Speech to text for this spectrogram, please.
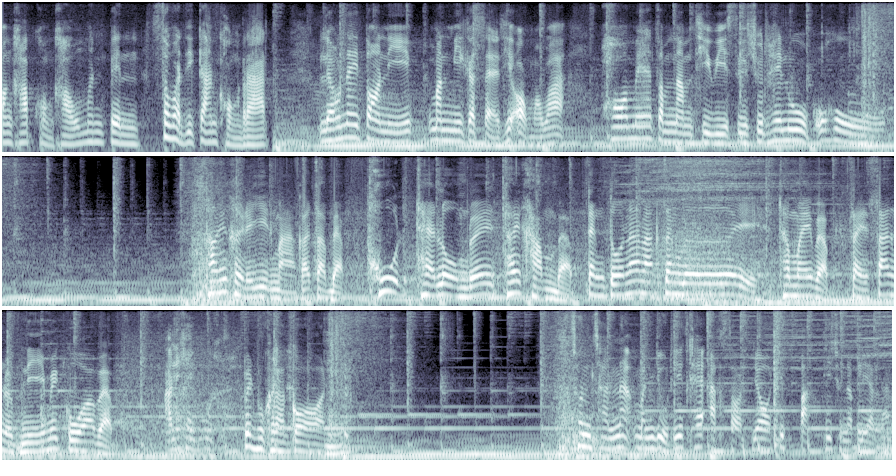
บังคับของเขามันเป็นสวัสดิการของรัฐ แล้วในตอนนี้มันมีกระแสที่ออกมาว่า พ่อแม่จำนำทีวีซื้อชุดให้ลูก โอ้โหเท่าที่เคยได้ยินมาก็จะแบบพูดแทะโลมด้วยถ้อยคำแบบ แต่งตัวน่ารักจังเลยทำไมแบบใส่สั้นแบบนี้ไม่กลัวแบบ อันนี้ใครพูดครับเป็นบุคลากร ชนชั้นน่ะมันอยู่ที่แค่อักษรย่อที่ปักที่ชุดนักเรียนแล้ว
